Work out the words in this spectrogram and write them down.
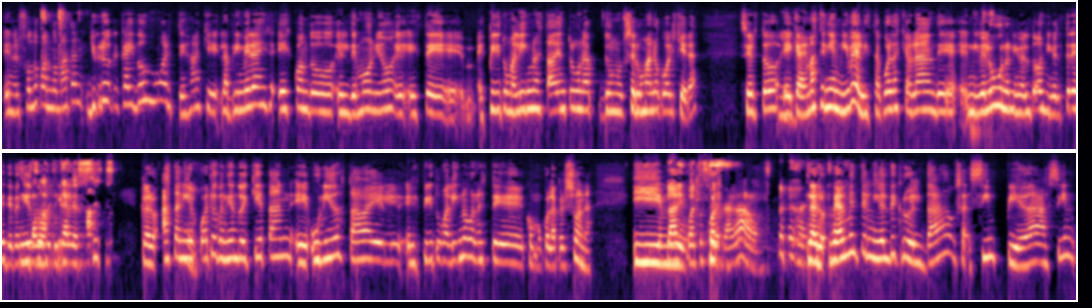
en el fondo cuando matan, yo creo que acá hay dos muertes, ¿ah? que la primera es, cuando el demonio, e, este espíritu maligno está dentro de, una, de un ser humano cualquiera, ¿cierto? Eh, mm. que además tenían niveles, ¿te acuerdas que hablaban de eh, nivel 1, nivel 2, nivel 3, dependiendo de, ah, Claro, hasta nivel 4, mm. dependiendo de qué tan unido estaba el, el, espíritu maligno con este, como con la persona. Y, claro, ¿y mm, cuánto se Claro, realmente el nivel de crueldad, o sea, sin piedad, sin,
